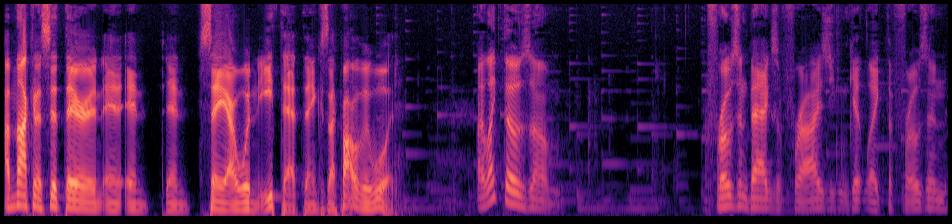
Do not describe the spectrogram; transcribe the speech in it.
I'm not going to sit there and, and, and, and say I wouldn't eat that thing because I probably would. I like those um frozen bags of fries. You can get like the frozen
